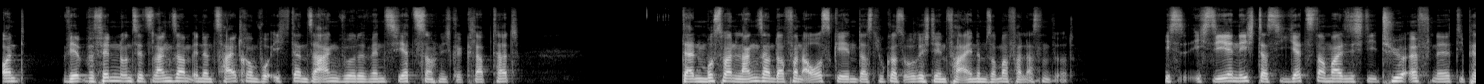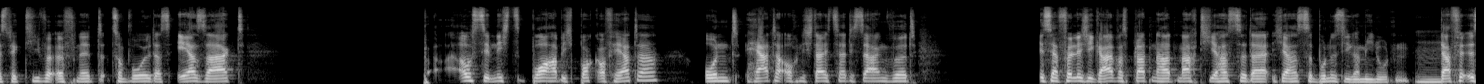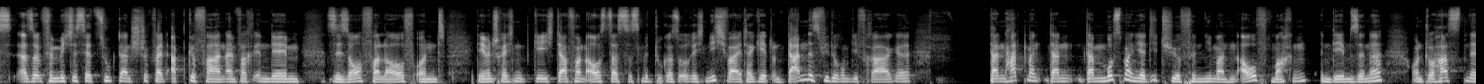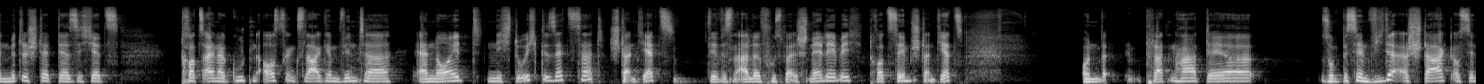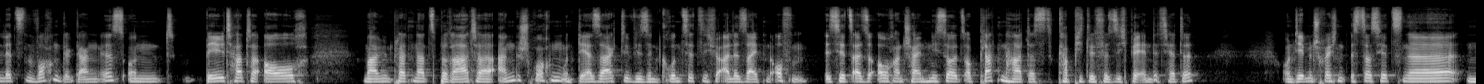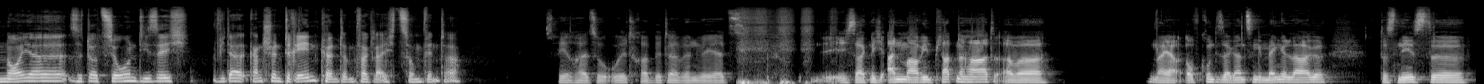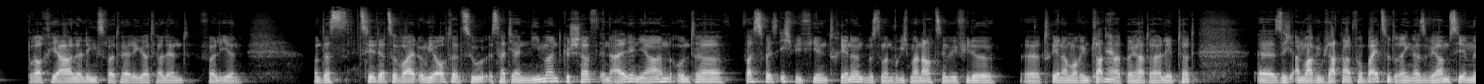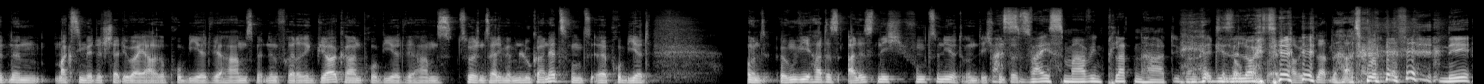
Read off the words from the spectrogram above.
und wir befinden uns jetzt langsam in einem Zeitraum, wo ich dann sagen würde, wenn es jetzt noch nicht geklappt hat, dann muss man langsam davon ausgehen, dass Lukas Ulrich den Verein im Sommer verlassen wird. Ich, ich sehe nicht, dass jetzt noch mal sich die Tür öffnet, die Perspektive öffnet, zum Wohl, dass er sagt, aus dem Nichts, boah, habe ich Bock auf Hertha und Hertha auch nicht gleichzeitig sagen wird, ist ja völlig egal, was Plattenhardt macht, hier hast du da, hier hast du Bundesliga-Minuten. Mhm. Dafür ist, also für mich ist der Zug da ein Stück weit abgefahren, einfach in dem Saisonverlauf und dementsprechend gehe ich davon aus, dass es mit Lukas Ulrich nicht weitergeht und dann ist wiederum die Frage, dann hat man, dann, dann muss man ja die Tür für niemanden aufmachen, in dem Sinne, und du hast einen Mittelstädt, der sich jetzt trotz einer guten Ausgangslage im Winter erneut nicht durchgesetzt hat. Stand jetzt. Wir wissen alle, Fußball ist schnelllebig. Trotzdem, Stand jetzt. Und Plattenhardt, der so ein bisschen wieder erstarkt aus den letzten Wochen gegangen ist. Und Bild hatte auch Marvin Plattenhardts Berater angesprochen und der sagte, wir sind grundsätzlich für alle Seiten offen. Ist jetzt also auch anscheinend nicht so, als ob Plattenhardt das Kapitel für sich beendet hätte. Und dementsprechend ist das jetzt eine neue Situation, die sich wieder ganz schön drehen könnte im Vergleich zum Winter. Es wäre halt so ultra bitter, wenn wir jetzt, ich sag nicht an Marvin Plattenhardt, aber naja, aufgrund dieser ganzen Gemengelage das nächste brachiale Linksverteidiger-Talent verlieren. Und das zählt ja soweit irgendwie auch dazu. Es hat ja niemand geschafft in all den Jahren unter was weiß ich wie vielen Trainern, müsste man wirklich mal nachzählen, wie viele äh, Trainer Marvin Plattenhardt Ja. bei Hertha erlebt hat, äh, sich an Marvin Plattenhardt vorbeizudrängen. Also wir haben es hier mit einem Maxi Mittelstädt über Jahre probiert, wir haben es mit einem Frederik Björkan probiert, wir haben es zwischenzeitlich mit einem Luca Netz äh, probiert. Und irgendwie hat es alles nicht funktioniert. Und ich was das weiß Marvin Plattenhardt über all diese Genau, Leute? Marvin Plattenhardt. nee,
